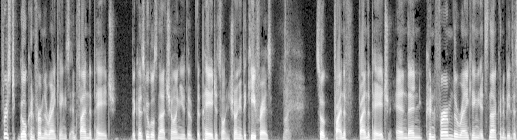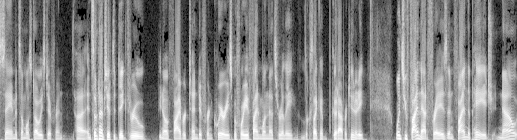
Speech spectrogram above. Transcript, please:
First, go confirm the rankings and find the page because Google's not showing you the, the page; it's only showing you the key phrase. Right. So find the find the page and then confirm the ranking. It's not going to be the same. It's almost always different. Uh, and sometimes you have to dig through you know five or ten different queries before you find one that's really looks like a good opportunity. Once you find that phrase and find the page, now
